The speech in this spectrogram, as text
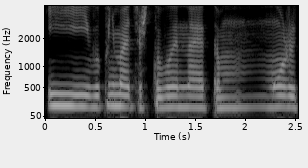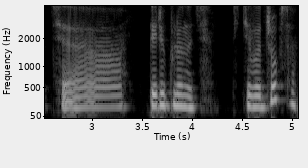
и вы понимаете, что вы на этом можете э, переплюнуть Стива Джобса,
